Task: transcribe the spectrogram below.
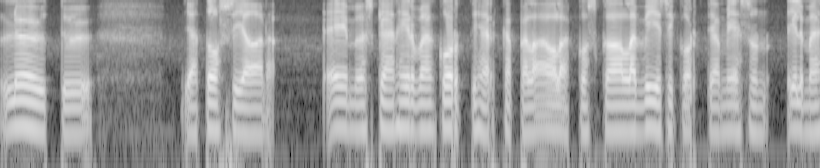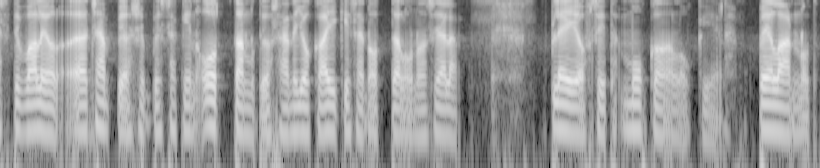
löytyy. Ja tosiaan ei myöskään hirveän korttiherkkä pelaaja ole, koska alle viisi korttia mies on ilmeisesti valio championshipissakin ottanut, jos hän joka ikisen ottelun on siellä playoffsit mukaan lukien pelannut.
